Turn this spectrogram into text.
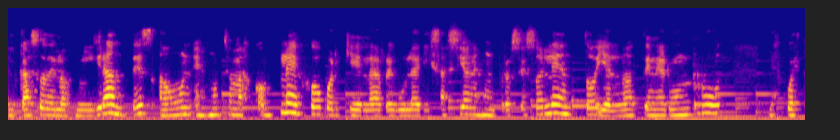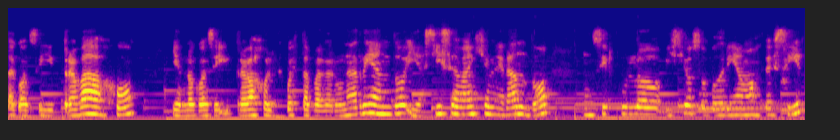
El caso de los migrantes aún es mucho más complejo porque la regularización es un proceso lento y al no tener un RUT les cuesta conseguir trabajo y al no conseguir trabajo les cuesta pagar un arriendo y así se van generando un círculo vicioso, podríamos decir,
